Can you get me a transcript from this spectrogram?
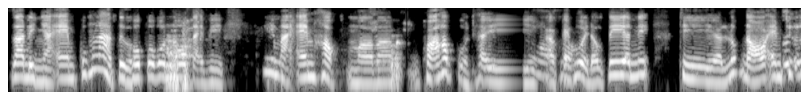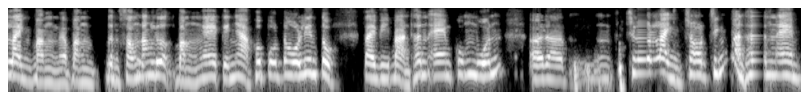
gia đình nhà em cũng là từ Ho'oponopono tại vì khi mà em học mà, khóa học của thầy à, cái buổi đầu tiên ấy thì lúc đó em chữa lành bằng à, bằng tần sóng năng lượng bằng nghe cái nhạc Ho'oponopono liên tục. Tại vì bản thân em cũng muốn uh, chữa lành cho chính bản thân em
